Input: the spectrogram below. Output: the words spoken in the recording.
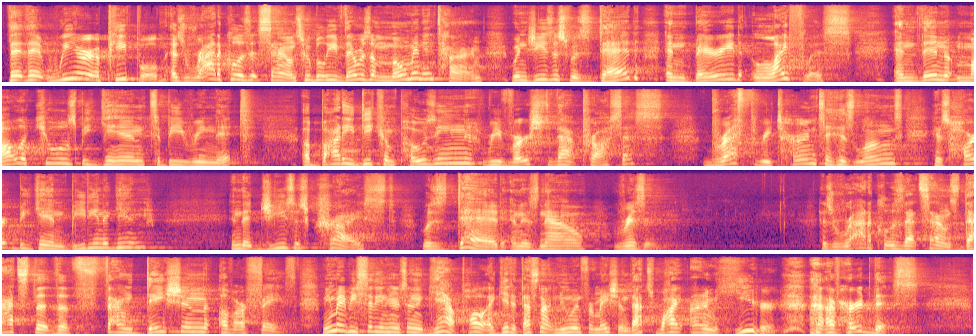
That, that we are a people, as radical as it sounds, who believe there was a moment in time when Jesus was dead and buried, lifeless, and then molecules began to be reknit. A body decomposing reversed that process breath returned to his lungs, his heart began beating again, and that Jesus Christ was dead and is now risen. As radical as that sounds, that's the, the foundation of our faith. And you may be sitting here and saying, Yeah, Paul, I get it. That's not new information. That's why I'm here. I've heard this.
